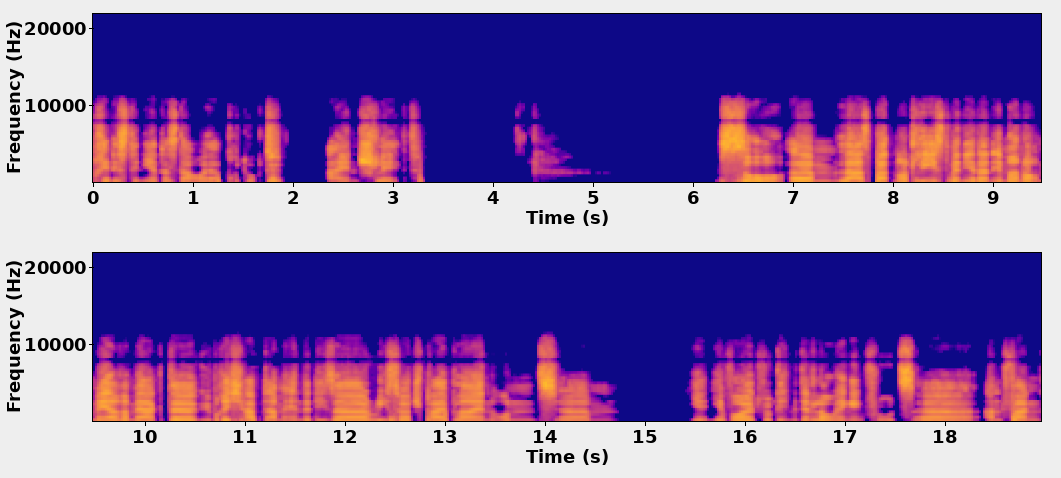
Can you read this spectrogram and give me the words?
prädestiniert, dass da euer Produkt einschlägt. So, ähm, last but not least, wenn ihr dann immer noch mehrere Märkte übrig habt am Ende dieser Research Pipeline und ähm, ihr, ihr, wollt wirklich mit den Low-Hanging Fruits äh, anfangen,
